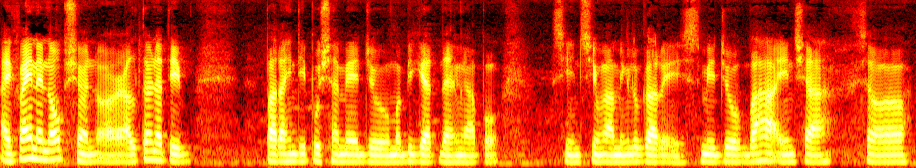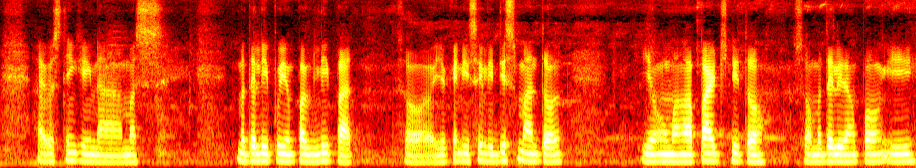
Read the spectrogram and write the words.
I find an option or alternative para hindi po siya medyo mabigat dahil nga po since yung aming lugar is medyo bahain siya so I was thinking na mas madali po yung paglipat. So you can easily dismantle yung mga parts nito. So madali lang pong i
